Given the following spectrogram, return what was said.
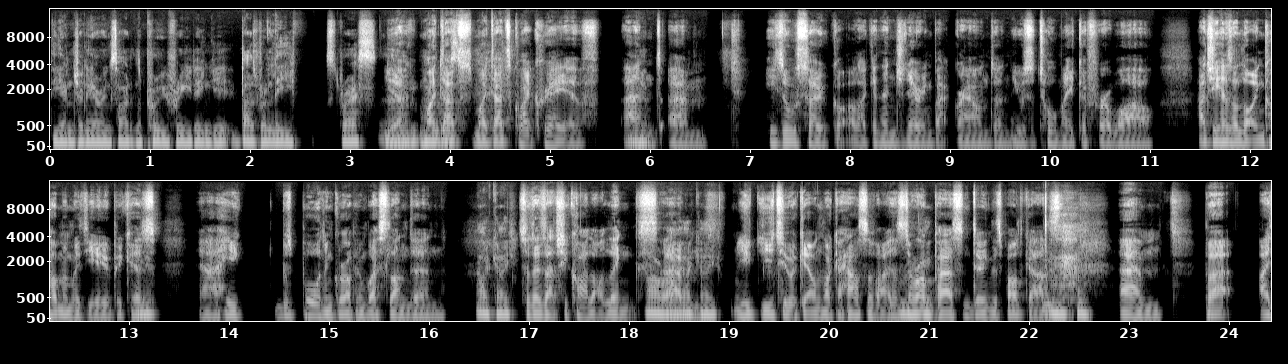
the engineering side and the proofreading, it does relieve stress. Yeah. Um, my dad's my dad's quite creative and um he's also got like an engineering background and he was a tool maker for a while. Actually has a lot in common with you because uh, he was born and grew up in West London. Okay. So there's actually quite a lot of links. All right, okay. You you two would get on like a house of ice. That's the wrong person doing this podcast. Um, but I,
